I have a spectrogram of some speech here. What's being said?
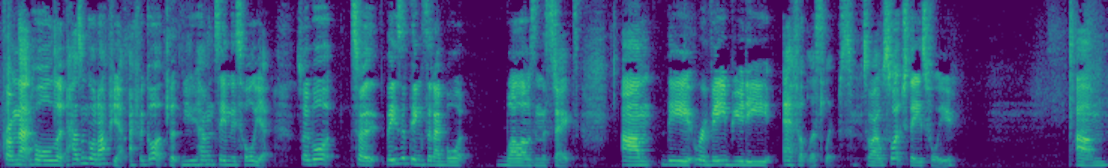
from that haul that hasn't gone up yet. I forgot that you haven't seen this haul yet. So I bought, so these are things that I bought while I was in the States. Um, the Revi Beauty Effortless Lips. So I'll swatch these for you. Um,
